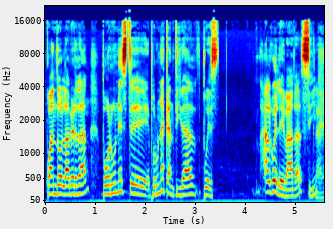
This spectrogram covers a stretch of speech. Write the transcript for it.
cuando la verdad por un este por una cantidad pues algo elevadas, sí, Claro.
